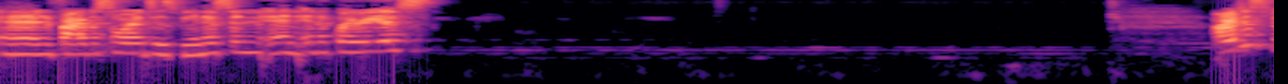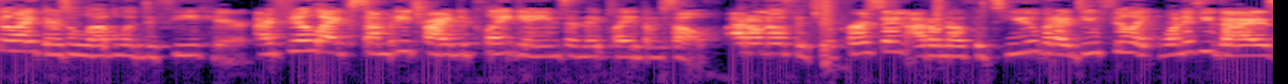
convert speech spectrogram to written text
And Five of Swords is Venus in, in, in Aquarius. I just feel like there's a level of defeat here. I feel like somebody tried to play games and they played themselves. I don't know if it's your person. I don't know if it's you, but I do feel like one of you guys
